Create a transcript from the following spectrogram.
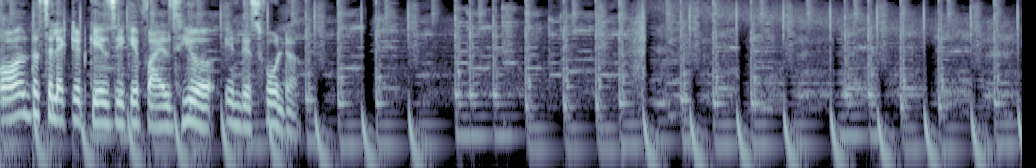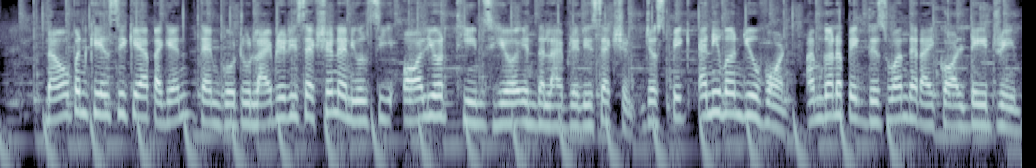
all the selected KLCK files here in this folder. Now open KLCK app again, then go to library section and you'll see all your themes here in the library section. Just pick any one you want. I'm gonna pick this one that I call Daydream.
